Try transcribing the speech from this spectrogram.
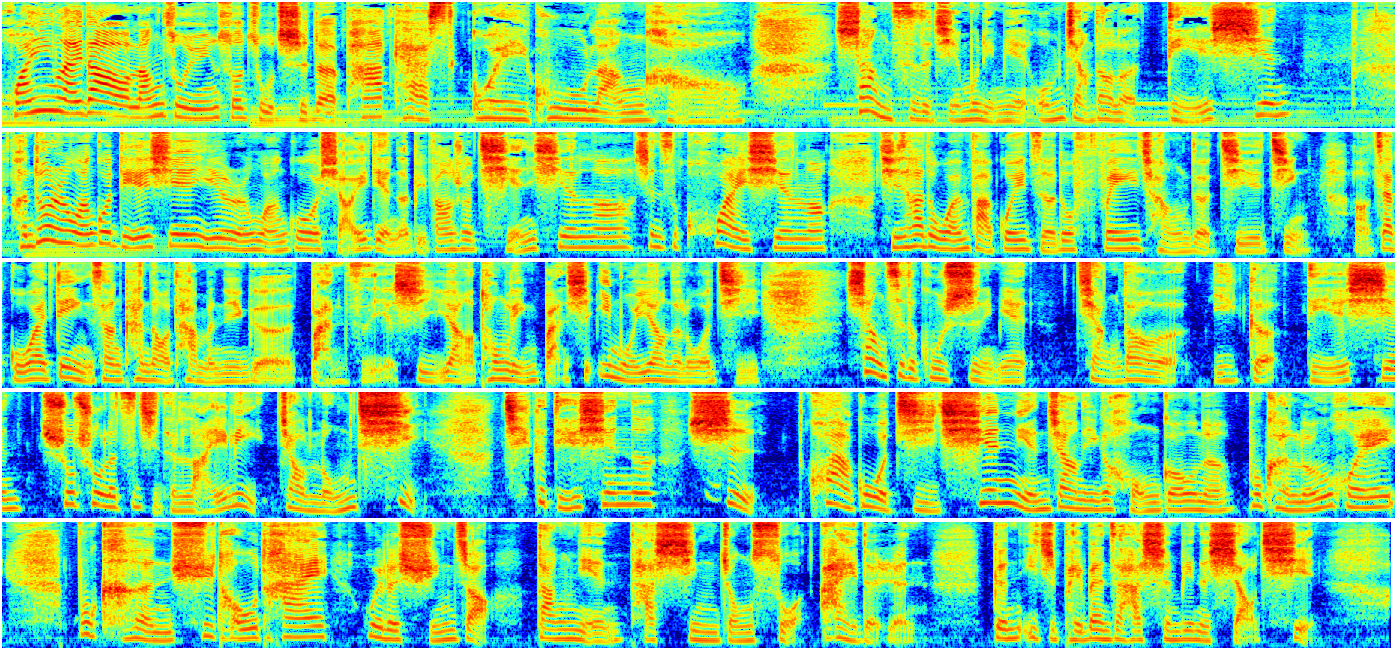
欢迎来到郎祖筠所主持的 Podcast《鬼哭狼嚎》。上次的节目里面，我们讲到了碟仙，很多人玩过碟仙，也有人玩过小一点的，比方说钱仙啦，甚至快仙啦。其实它的玩法规则都非常的接近啊，在国外电影上看到他们那个板子也是一样，通灵板是一模一样的逻辑。上次的故事里面。讲到了一个碟仙，说出了自己的来历，叫龙气。这个碟仙呢，是跨过几千年这样的一个鸿沟呢，不肯轮回，不肯去投胎，为了寻找当年他心中所爱的人，跟一直陪伴在他身边的小妾。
